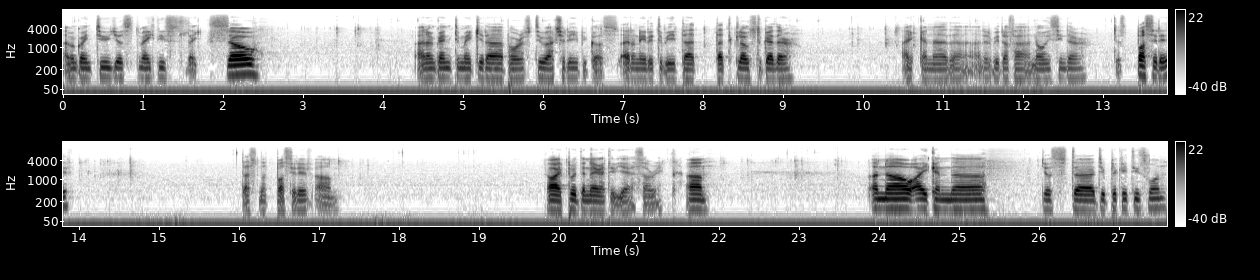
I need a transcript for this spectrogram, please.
I'm going to just make this like so and I'm going to make it a power of 2 actually because I don't need it to be that that close together. I can add a, a little bit of a noise in there. Just positive. That's not positive um, oh I put the negative yeah sorry. Um, and now I can uh, just uh, duplicate this one.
